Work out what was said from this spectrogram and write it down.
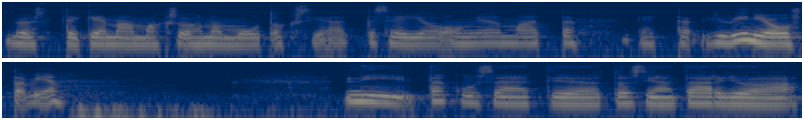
myös tekemään maksuohjelman muutoksia, että se ei ole ongelma, että, että hyvin joustavia. Niin, takusäätiö tosiaan tarjoaa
